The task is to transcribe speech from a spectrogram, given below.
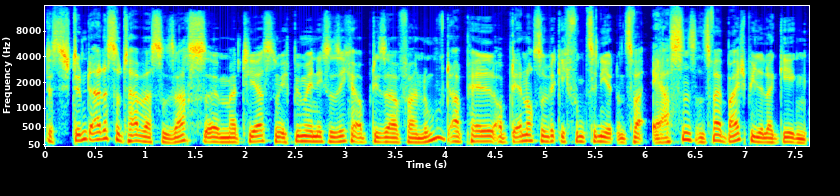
Das stimmt alles total, was du sagst, äh, Matthias. Nur ich bin mir nicht so sicher, ob dieser Vernunftappell, ob der noch so wirklich funktioniert. Und zwar erstens, und zwei Beispiele dagegen.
